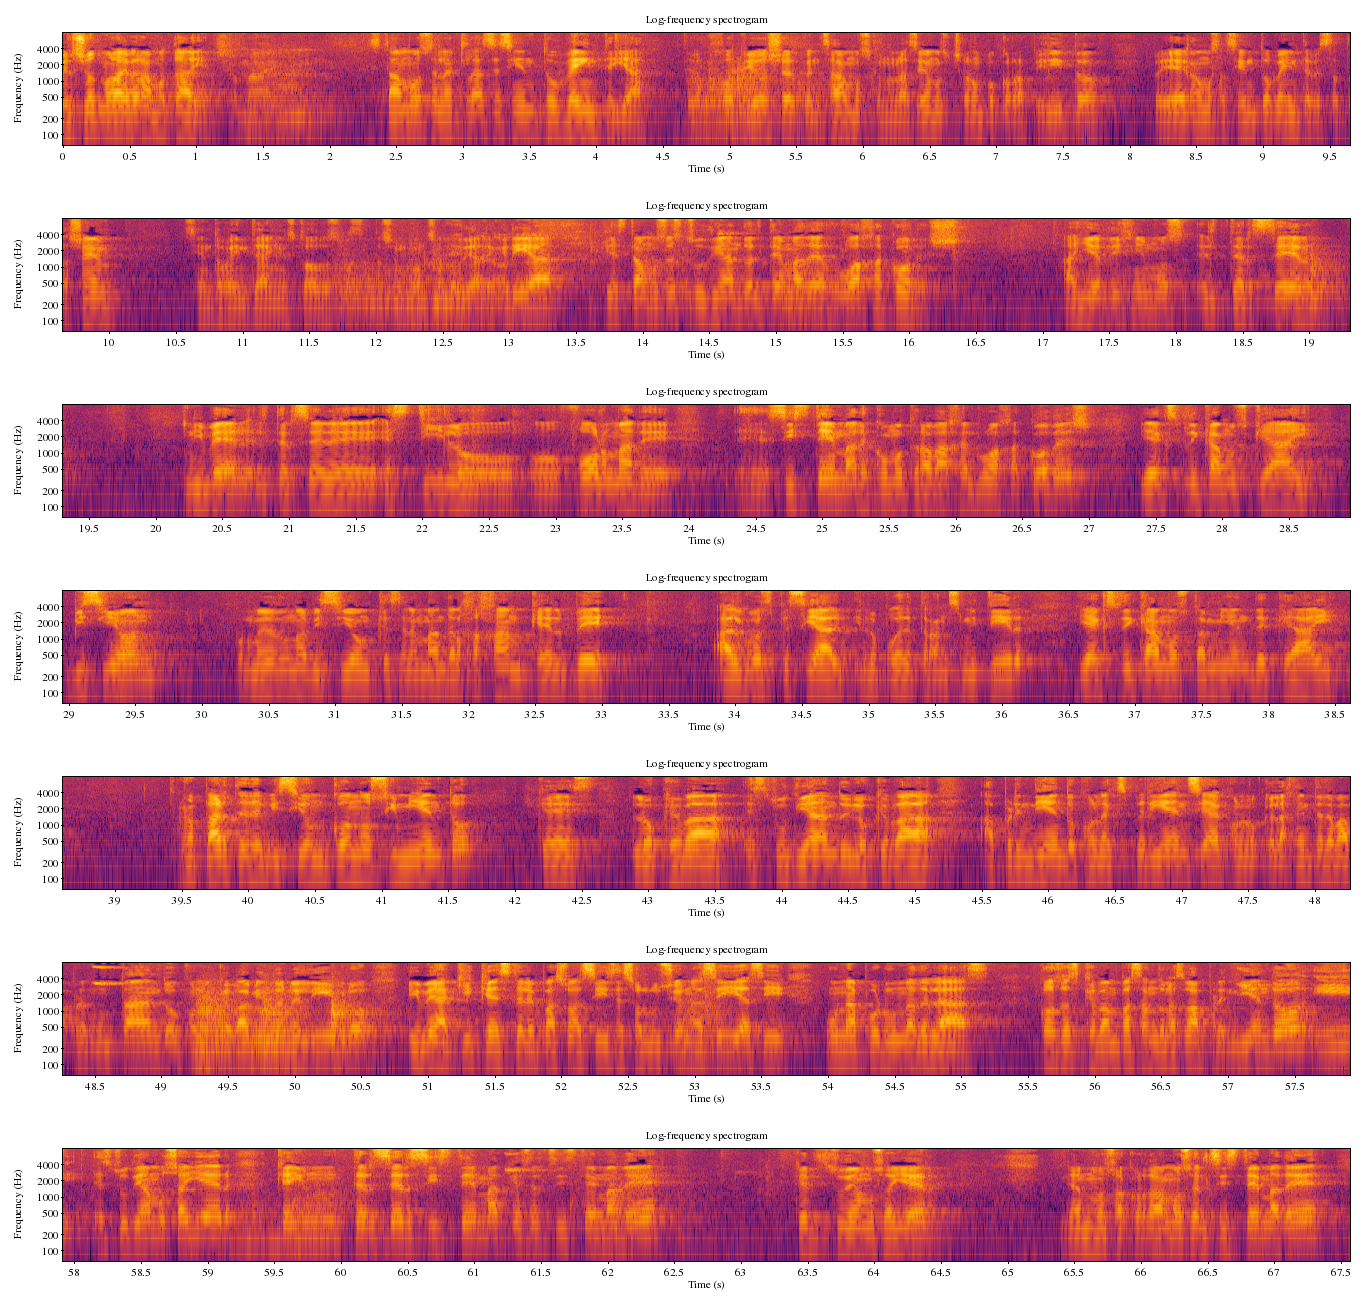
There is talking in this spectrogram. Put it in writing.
Birshot Moray Beramotai. Estamos en la clase 120 ya de Orjot Yosher. Pensábamos que nos lo hacíamos echar un poco rapidito, pero ya llegamos a 120 Besat Hashem. 120 años todos, Besat Hashem, con salud y alegría. Y estamos estudiando el tema de Ruach HaKodesh. Ayer dijimos el tercer nivel, el tercer eh, estilo o forma de eh, sistema de cómo trabaja el Ruach HaKodesh. Ya explicamos que hay visión, por medio de una visión que se le manda al Jajam, que él ve algo especial y lo puede transmitir. Ya explicamos también de que hay, aparte de visión, conocimiento, que es lo que va estudiando y lo que va aprendiendo con la experiencia, con lo que la gente le va preguntando, con lo que va viendo en el libro y ve aquí que este le pasó así, se soluciona así, así, una por una de las cosas que van pasando las va aprendiendo y estudiamos ayer que hay un tercer sistema que es el sistema de ¿qué estudiamos ayer? Ya no nos acordamos, el sistema de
